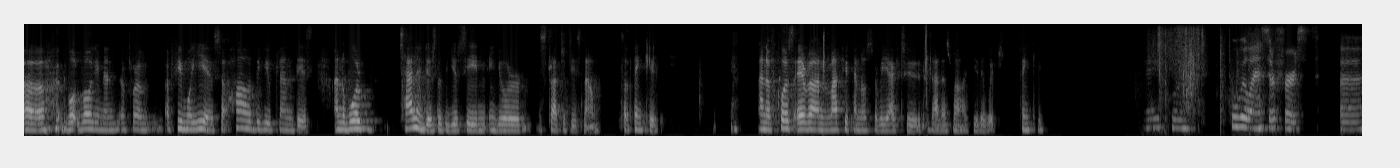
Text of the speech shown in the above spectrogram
uh, rolling and for a few more years. So how do you plan this? And what challenges do you see in, in your strategies now? So thank you. And of course, Eva and Matthew can also react to, to that as well, if you wish. Thank you. Okay, cool. Who will answer first? Uh,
